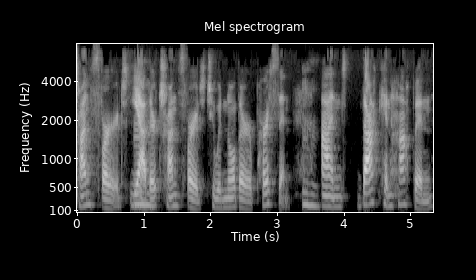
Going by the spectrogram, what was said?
transferred. Yeah, Mhm. they're transferred to another person, Mm-hmm. and that can happen.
